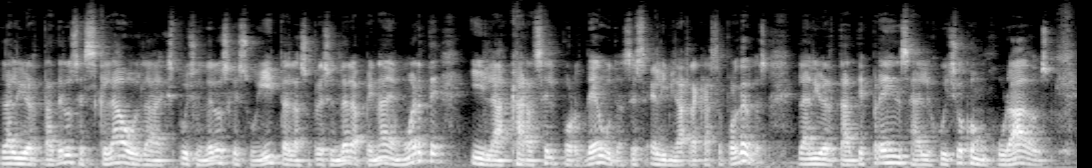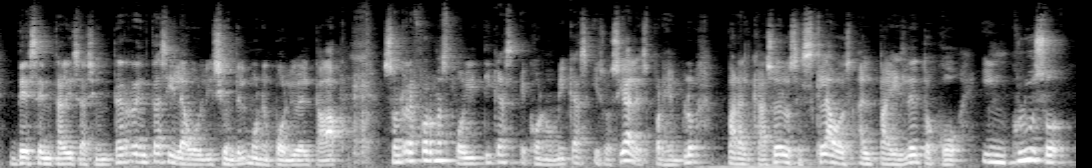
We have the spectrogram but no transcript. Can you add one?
la libertad de los esclavos, la expulsión de los jesuitas, la supresión de la pena de muerte y la cárcel por deudas, es eliminar la cárcel por deudas, la libertad de prensa, el juicio con jurados, descentralización de rentas y la abolición del monopolio del tabaco. Son reformas políticas, económicas y sociales. Por ejemplo, para el caso de los esclavos, al país le tocó incluso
